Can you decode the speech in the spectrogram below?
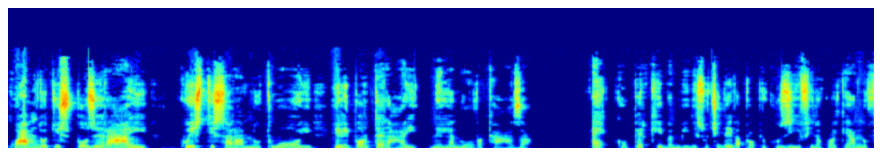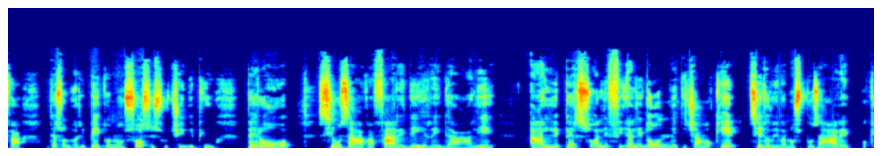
quando ti sposerai questi saranno tuoi e li porterai nella nuova casa. Ecco perché, bambini, succedeva proprio così fino a qualche anno fa. Adesso, ripeto, non so se succede più, però si usava fare dei regali alle, perso- alle, alle donne, diciamo, che si dovevano sposare, ok?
